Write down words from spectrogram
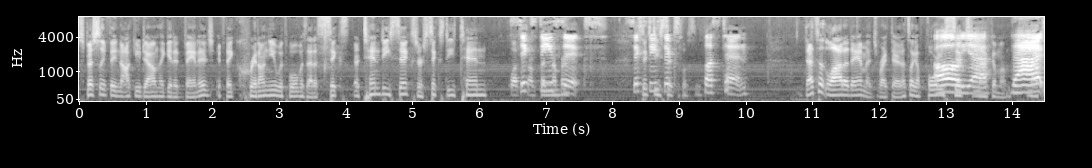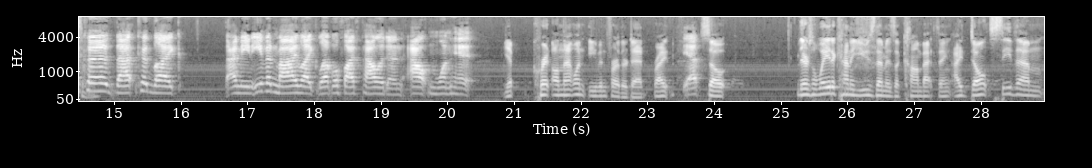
Especially if they knock you down, they get advantage. If they crit on you with what was that, a six or ten d six or sixty ten? Sixty-six. Sixty-six 66 plus- plus ten. That's a lot of damage right there. That's like a forty Oh yeah, maximum. that maximum. could that could like, I mean, even my like level five paladin out in one hit. Yep, crit on that one, even further dead. Right. Yep. So there's a way to kind of use them as a combat thing. I don't see them.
